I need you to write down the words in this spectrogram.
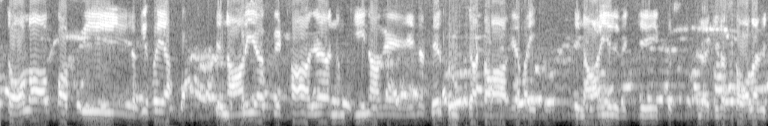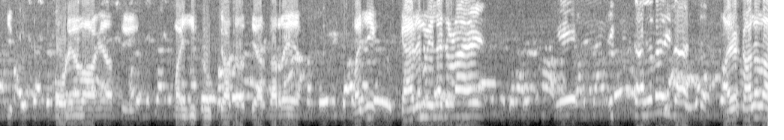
ਸਟਾਲ ਆ ਕਾਫੀ ਲੱਗੇ ਹੋਏ ਆ। ਤੇ ਨਾਲ ਹੀ ਆ ਪੇਠਾ ਆ ਗਿਆ, ਨਮਕੀਨ ਆ ਗਏ ਇਹਦਾ ਫਿਰ ਫਰੂਟ ਚਾਟ ਵਾਲਾ ਆ ਗਿਆ ਬਾਈ। ਤੇ ਨਾਲ ਹੀ ਇਹਦੇ ਵਿੱਚ ਇੱਕ ਜਿਹੜਾ ਸਟਾਲ ਆ ਵਿੱਚ ਇੱਕ ਪਕੌੜਿਆਂ ਦਾ ਆ ਗਿਆ ਤੇ ਬਾਈ ਜੀ ਫਰੂਟ ਚਾਟ ਤਿਆਰ ਕਰ ਰਹੇ ਆ। ਬਾਈ ਜੀ ਦਿਨ ਮੇਲਾ ਚੱਲਣਾ ਹੈ? ਇਹ ਇੱਕ ਕੱਲ ਦਾ ਹੀ ਲਾਸਟ ਅੱਜ ਕੱਲ ਦਾ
